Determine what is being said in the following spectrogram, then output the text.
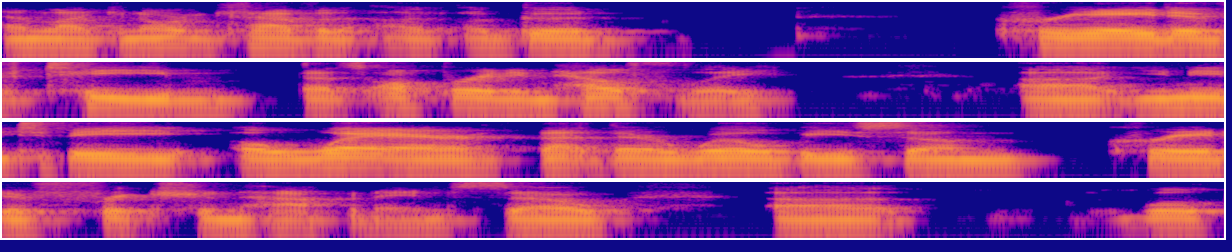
And like in order to have a, a good creative team that's operating healthily, uh, you need to be aware that there will be some creative friction happening. So uh, we'll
